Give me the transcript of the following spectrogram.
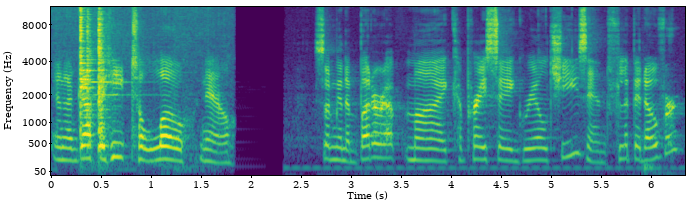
and I've got the heat to low now. So I'm going to butter up my caprese grilled cheese and flip it over.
